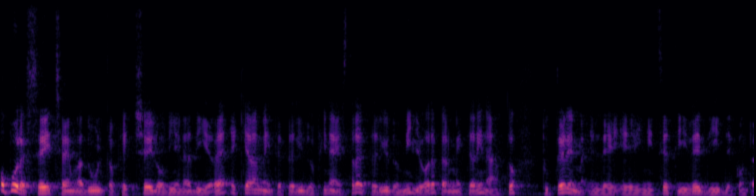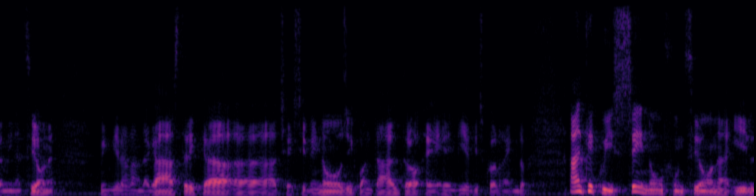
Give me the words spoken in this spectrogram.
Oppure se c'è un adulto che ce lo viene a dire, è chiaramente il periodo finestra il periodo migliore per mettere in atto tutte le, le iniziative di decontaminazione quindi lavanda gastrica, eh, accessi venosi, quant'altro e, e, via discorrendo. Anche qui se non funziona il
